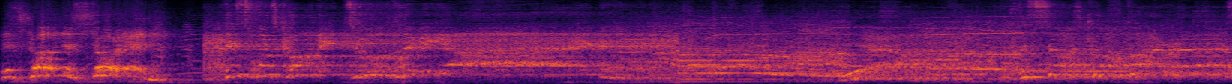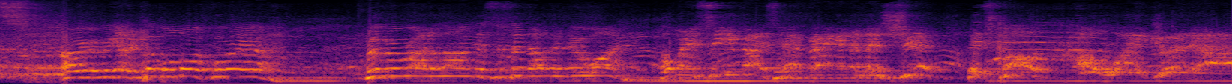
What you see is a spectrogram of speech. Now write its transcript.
It's called Distorted! This one's called Into Oblivion! Yeah! This song's called Virus! Alright, we got a couple more for you! Moving right along, this is another new one! I want to see you guys headbanging to this shit! It's called Awaken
